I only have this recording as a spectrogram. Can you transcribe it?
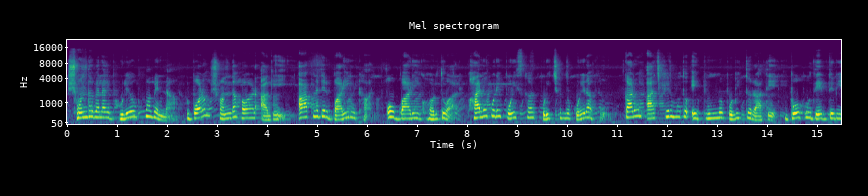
সন্ধ্যাবেলায় ভুলেও ঘুমাবেন না, বরং সন্ধ্যা হওয়ার আগেই আপনাদের বাড়ির উঠান ও বাড়ি ঘরদুয়ার ভালো করে পরিষ্কার পরিচ্ছন্ন করে রাখুন। কারণ আজকের মতো এই পূর্ণ পবিত্র রাতে বহু দেবদেবী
